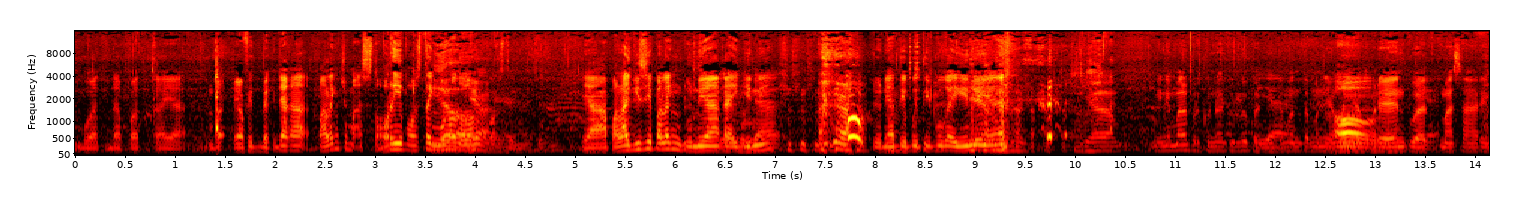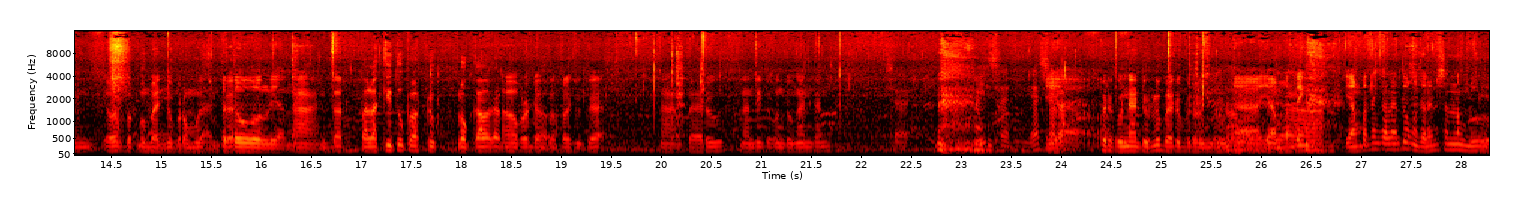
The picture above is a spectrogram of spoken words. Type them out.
buat dapat kayak ya feedbacknya Kak, paling cuma story posting Iya, ngono toh. iya. posting aja. Ya apalagi sih paling dunia kayak gini. dunia tipu-tipu kayak gini ya. ya minimal berguna dulu bagi Iya. teman-teman yang Oh. punya brand buat masarin oh, buat membantu promo juga Betul yang nah ntar apalagi itu produk lokal kan uh, produk lokal juga nah baru nanti keuntungan kan? Bisa. Nih, ya. ya, berguna dulu baru beruntung. Ya, yang penting yang penting kalian tuh ngejalanin seneng dulu.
